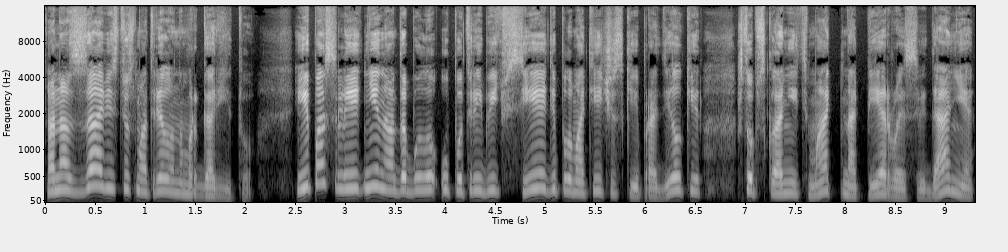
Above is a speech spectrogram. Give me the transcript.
она с завистью смотрела на Маргариту. И последней надо было употребить все дипломатические проделки, чтобы склонить мать на первое свидание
